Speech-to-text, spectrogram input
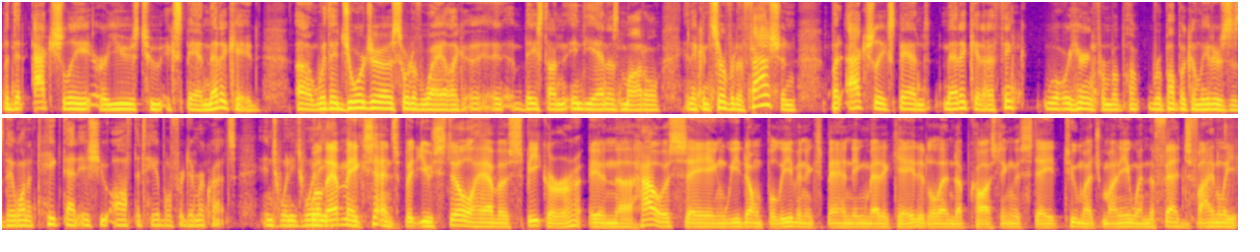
but that actually are used to expand Medicaid uh, with a Georgia sort of way, like uh, based on Indiana's model in a conservative fashion, but actually expand Medicaid. I think what we're hearing from Repu- Republican leaders is they want to take that issue off the table for Democrats in 2020. Well, that makes sense, but you still have a speaker in the House saying we don't believe in expanding Medicaid. It'll end up costing the state too much money when the feds finally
